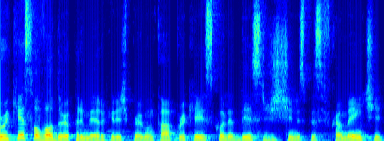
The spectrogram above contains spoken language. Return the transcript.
Por que Salvador, primeiro? Queria te perguntar por que a escolha desse destino especificamente.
